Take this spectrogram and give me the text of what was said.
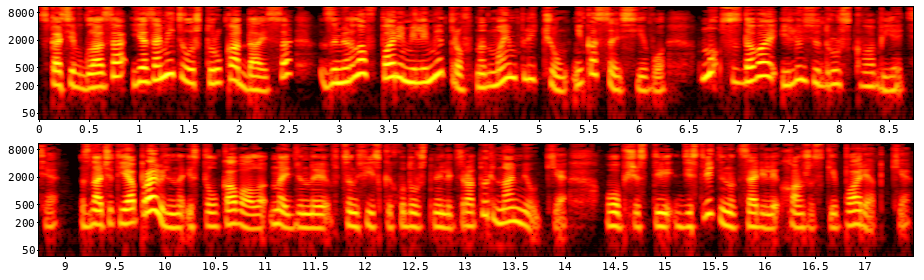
Скосив глаза, я заметила, что рука Дайса замерла в паре миллиметров над моим плечом, не касаясь его, но создавая иллюзию дружеского объятия. Значит, я правильно истолковала найденные в цинфийской художественной литературе намеки. В обществе действительно царили ханжеские порядки.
